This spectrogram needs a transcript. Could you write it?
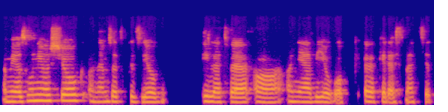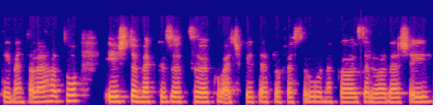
ami az uniós jog, a nemzetközi jog, illetve a, a nyelvi jogok keresztmetszetében található, és többek között Kovács Péter professzor úrnak az előadásai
